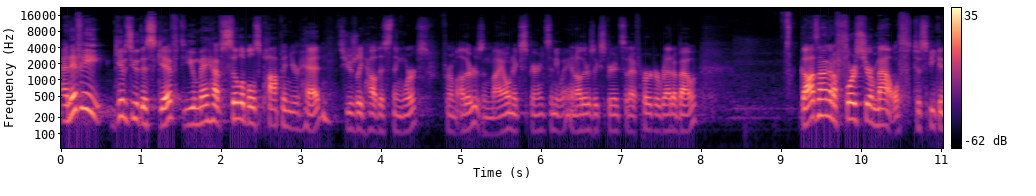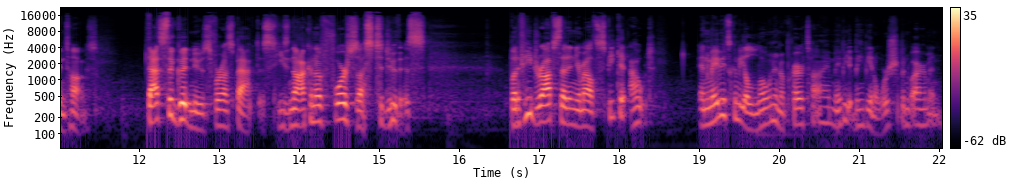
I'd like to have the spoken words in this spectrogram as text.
and if he gives you this gift, you may have syllables pop in your head. It's usually how this thing works from others, and my own experience anyway, and others' experience that I've heard or read about. God's not going to force your mouth to speak in tongues. That's the good news for us Baptists. He's not going to force us to do this. But if he drops that in your mouth, speak it out. And maybe it's going to be alone in a prayer time, maybe it may be in a worship environment.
